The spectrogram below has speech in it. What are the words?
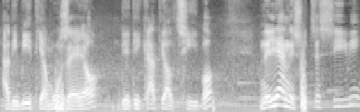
adibiti a museo, dedicati al cibo, negli anni successivi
